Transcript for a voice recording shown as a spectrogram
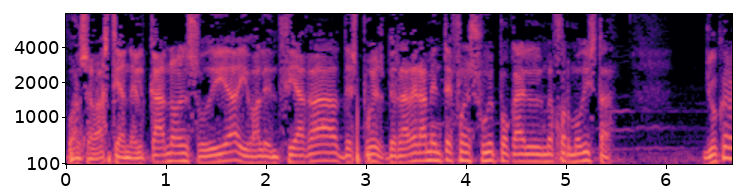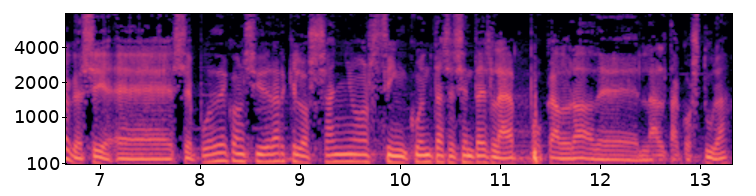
Juan Sebastián Elcano en su día y Valenciaga después. ¿Verdaderamente fue en su época el mejor modista? Yo creo que sí. Eh, se puede considerar que los años 50-60 es la época dorada de la alta costura.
